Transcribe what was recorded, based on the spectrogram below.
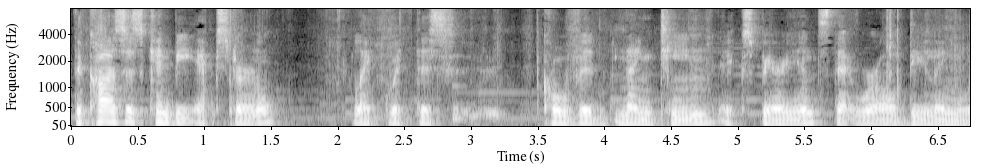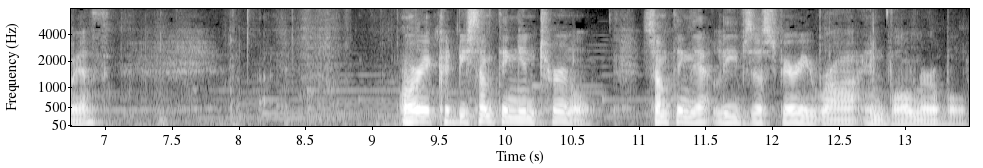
The causes can be external, like with this COVID 19 experience that we're all dealing with. Or it could be something internal, something that leaves us very raw and vulnerable,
